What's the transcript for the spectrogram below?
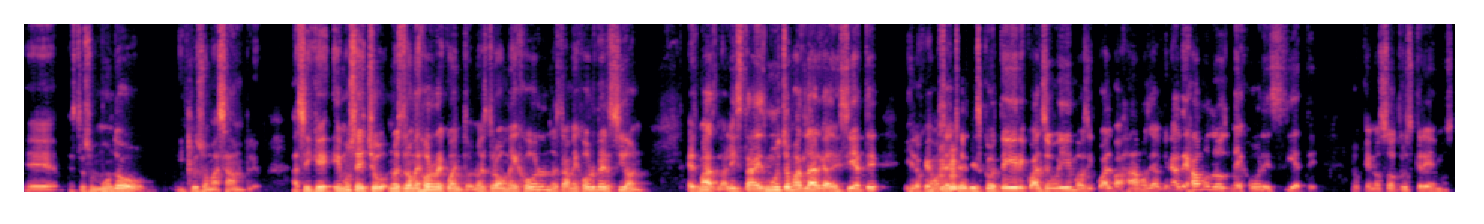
Eh, esto es un mundo incluso más amplio. Así que hemos hecho nuestro mejor recuento, nuestro mejor, nuestra mejor versión. Es más, la lista es mucho más larga de siete y lo que hemos hecho es discutir y cuál subimos y cuál bajamos y al final dejamos los mejores siete, lo que nosotros creemos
